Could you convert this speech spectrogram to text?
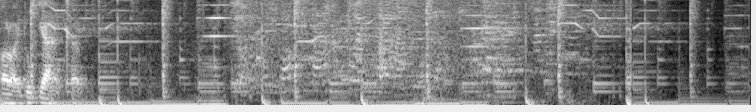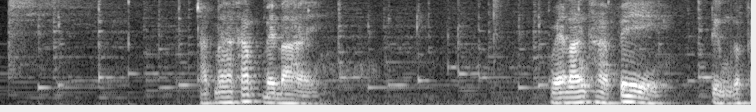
อร่อยทุกอย่างครับถัดมาครับบายบายแวะร้านคาเฟ่ดื่มกาแฟ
